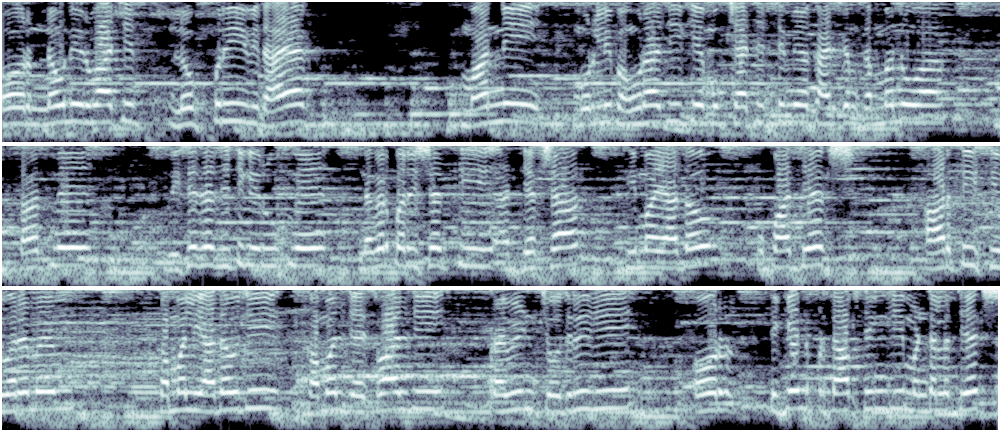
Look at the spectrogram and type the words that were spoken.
और नवनिर्वाचित लोकप्रिय विधायक माननीय मुरली बहुरा जी के मुख्य अतिथि में कार्यक्रम संपन्न हुआ। साथ में विशेष अतिथि के रूप में नगर परिषद की अध्यक्षा सीमा यादव, उपाध्यक्ष आरती शिवरे मैम, कमल यादव जी, कमल जायसवाल जी, प्रवीण चौधरी जी और टिकेंद्र प्रताप सिंह जी, मंडल अध्यक्ष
